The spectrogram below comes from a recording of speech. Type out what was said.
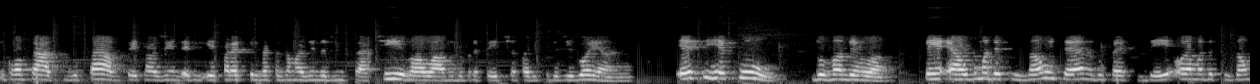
encontrado com o Gustavo, feito agenda, ele, ele, parece que ele vai fazer uma agenda administrativa ao lado do prefeito de Aparecida de Goiânia. Esse recuo do Vanderlan é alguma decisão interna do PSD ou é uma decisão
